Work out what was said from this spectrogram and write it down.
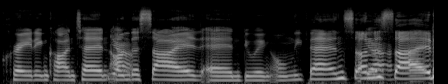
creating content Yeah. on the side and doing OnlyFans on Yeah. the side.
